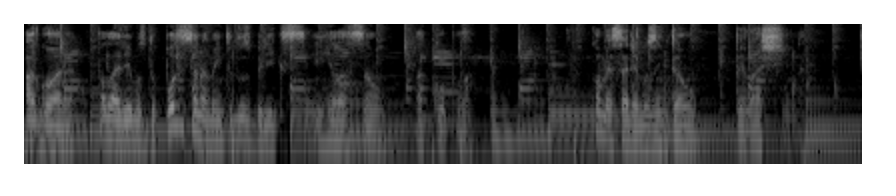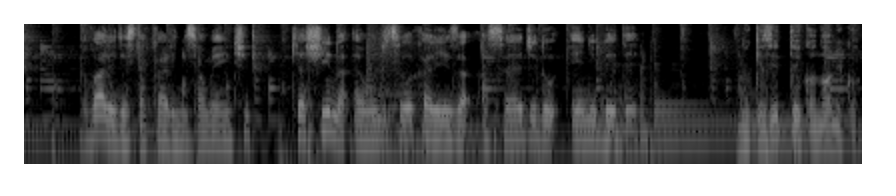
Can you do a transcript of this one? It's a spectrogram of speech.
Agora falaremos do posicionamento dos BRICS em relação à cúpula. Começaremos então pela China. vale destacar inicialmente que a China é onde se localiza a sede do NBD. No quesito econômico,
